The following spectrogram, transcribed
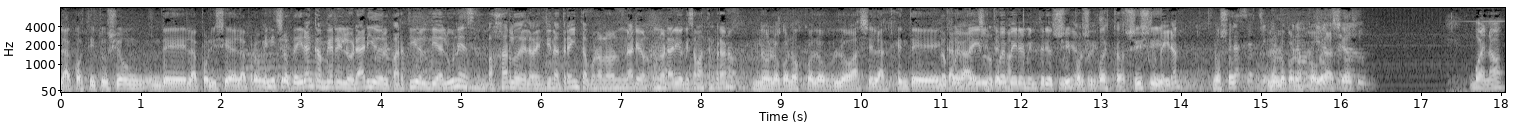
la constitución de la policía de la provincia. Ministro, ¿pedirán cambiar el horario del partido el día lunes, bajarlo de la 21 a 30, ponerlo en un horario, un horario quizá más temprano? No lo conozco, lo, lo hace la gente ¿Lo encargada pedir- del lo sistema. puede pedir el Ministerio de Sí, por supuesto, sí, sí. ¿Lo pedirán? No sé, no lo conozco, gracias. Bueno,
